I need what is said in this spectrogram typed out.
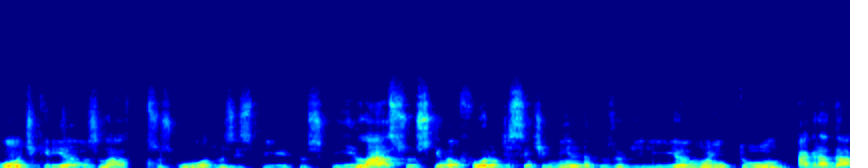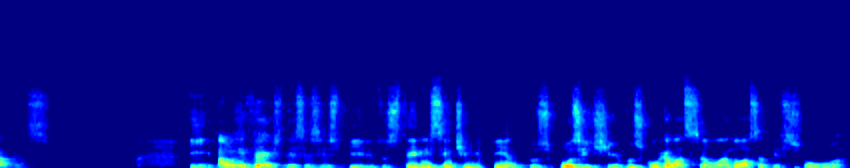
onde criamos laços com outros espíritos e laços que não foram de sentimentos, eu diria, muito agradáveis. E ao invés desses espíritos terem sentimentos positivos com relação à nossa pessoa,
